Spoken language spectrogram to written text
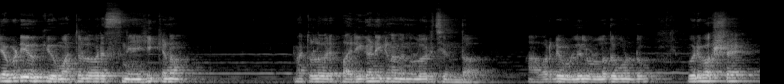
എവിടെയൊക്കെയോ മറ്റുള്ളവരെ സ്നേഹിക്കണം മറ്റുള്ളവരെ പരിഗണിക്കണം എന്നുള്ളൊരു ചിന്ത അവരുടെ ഉള്ളിലുള്ളത് കൊണ്ടും ഒരു പക്ഷേ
